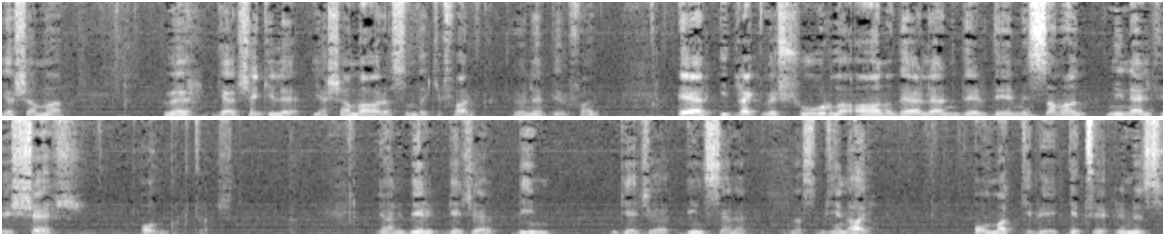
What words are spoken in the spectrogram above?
yaşama ve gerçek ile yaşama arasındaki fark böyle bir fark. Eğer idrak ve şuurla anı değerlendirdiğimiz zaman ninelfi şehir olmakta. Yani bir gece bin gece, bin sene, nasıl bin ay olmak gibi getirimiz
